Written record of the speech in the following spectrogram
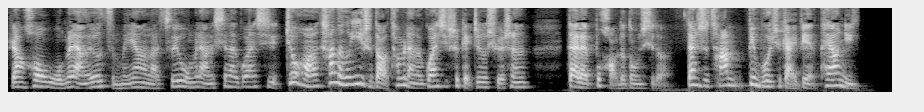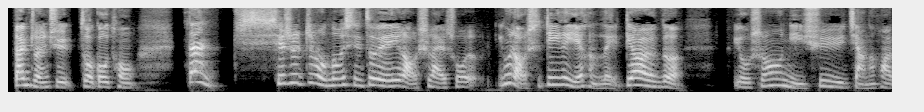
然后我们两个又怎么样了？所以我们两个现在关系就好像他能够意识到他们两个关系是给这个学生带来不好的东西的，但是他并不会去改变，他要你班主任去做沟通。但其实这种东西作为老师来说，因为老师第一个也很累，第二个。有时候你去讲的话，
